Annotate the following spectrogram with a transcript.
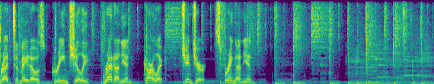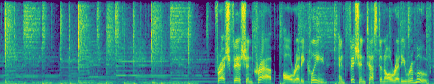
red tomatoes, green chili, red onion, garlic, ginger, spring onion. Fresh fish and crab already clean, and fish intestine already removed.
